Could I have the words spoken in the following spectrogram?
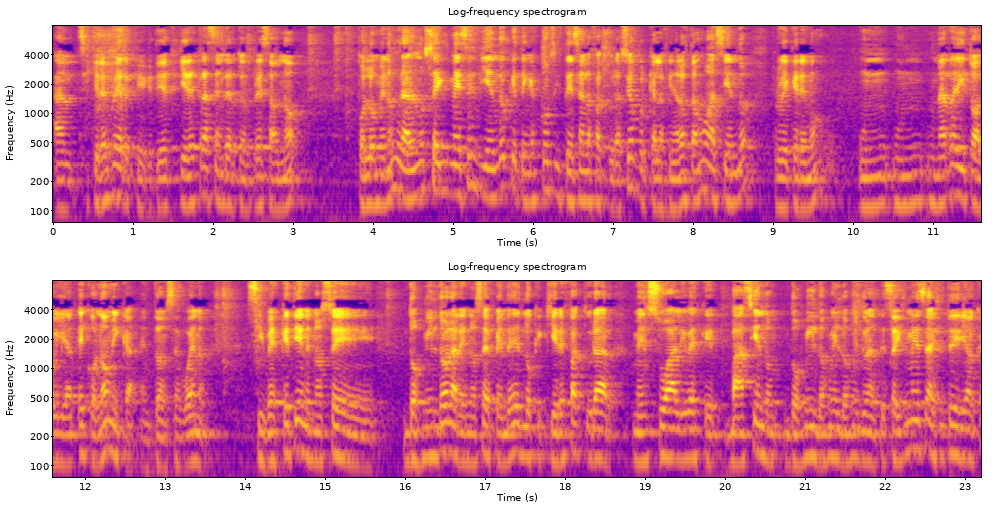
an- si quieres ver que, que te- quieres trascender tu empresa o no, por lo menos durar unos seis meses viendo que tengas consistencia en la facturación, porque al final lo estamos haciendo porque queremos un- un- una redituabilidad económica. Entonces, bueno, si ves que tienes, no sé, dos mil dólares, no sé, depende de lo que quieres facturar mensual y ves que va haciendo dos mil, dos mil, dos mil durante seis meses, ahí sí te diría, ok,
